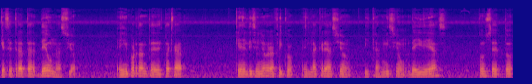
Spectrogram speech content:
que se trata de una acción. Es importante destacar que el diseño gráfico es la creación y transmisión de ideas, conceptos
